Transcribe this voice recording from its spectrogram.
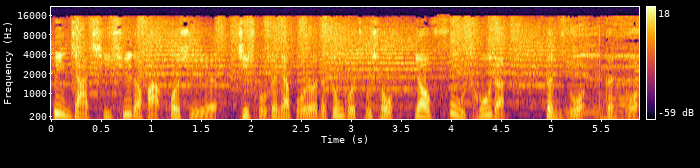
并驾齐驱的话，或许基础更加薄弱的中国足球要付出的更多更多。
